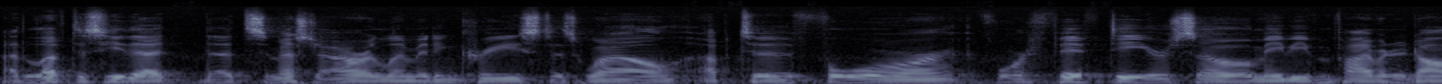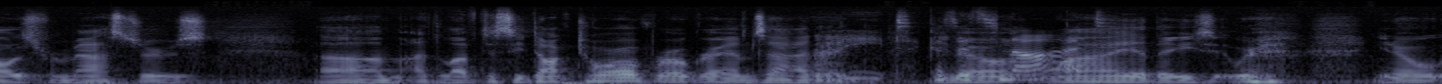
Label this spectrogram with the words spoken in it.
I'd love to see that, that semester hour limit increased as well, up to four, four fifty or so, maybe even five hundred dollars for masters. Um, I'd love to see doctoral programs added. Right, 'cause You it's not. Why are these? We're, you know,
